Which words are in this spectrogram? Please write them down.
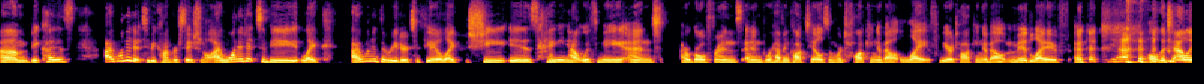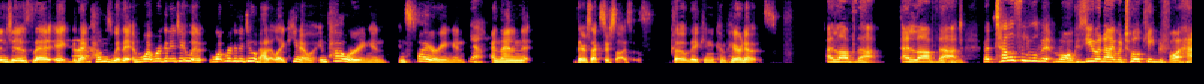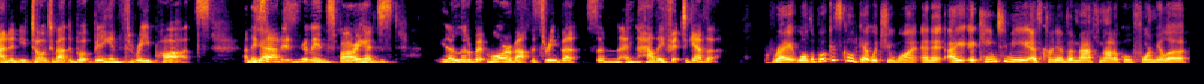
Um, because I wanted it to be conversational. I wanted it to be like, I wanted the reader to feel like she is hanging out with me and our girlfriends and we're having cocktails and we're talking about life. We are talking about Mm-hmm. midlife and Yeah. all the challenges that it Yeah. that comes with it and what we're going to do with what we're going to do about it like you know empowering and inspiring and Yeah. and then there's exercises so they can compare notes I love that. I love that. Mm-hmm. But tell us a little bit more because you and I were talking beforehand and you talked about the book being in three parts and they sounded Yes. really inspiring. I just, you know, a little bit more about the three bits and, and how they fit together. right well the book is called get what you want and it i it came to me as kind of a mathematical formula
